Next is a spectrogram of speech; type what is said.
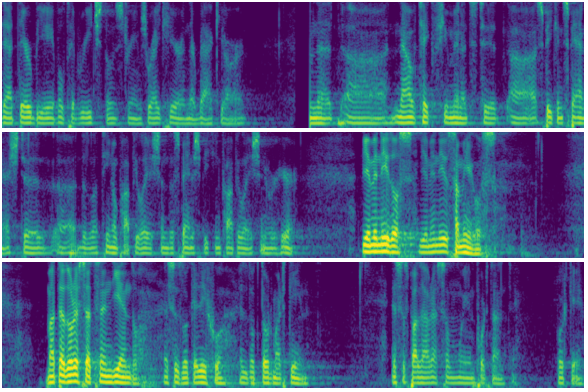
that they'll be able to reach those dreams right here in their backyard. And that uh, now take a few minutes to uh, speak in Spanish to uh, the Latino population, the Spanish-speaking population who are here. Bienvenidos, bienvenidos amigos. Matadores ascendiendo, eso es lo que dijo el doctor Martín. Esas palabras son muy importantes, porque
